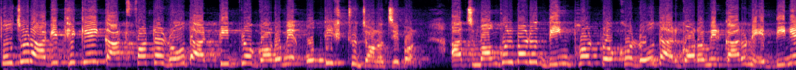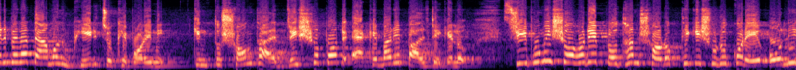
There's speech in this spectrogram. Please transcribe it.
পুজোর আগে থেকেই কাঠফাটা রোদ আর তীব্র গরমে অতিষ্ঠ জনজীবন। আজ মঙ্গলবারও দিনভর প্রখর রোদ আর গরমের কারণে দিনের বেলা তেমন ভিড় চোখে পড়েনি। কিন্তু সন্ধ্যায় দৃশ্যপট একেবারে পাল্টে গেল। শ্রীভূমি শহরে প্রধান সড়ক থেকে শুরু করে অলি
